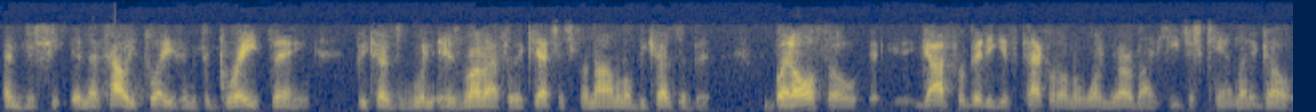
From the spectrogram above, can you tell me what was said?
and just and that's how he plays, and it's a great thing because when his run after the catch is phenomenal because of it. But also, God forbid he gets tackled on the one yard line, he just can't let it go.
